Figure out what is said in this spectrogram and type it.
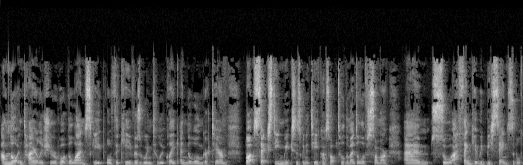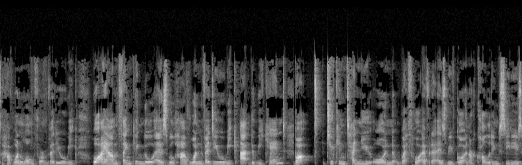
I'm not entirely sure what the landscape of the cave is going to look like in the longer term, but 16 weeks is going to take us up till the middle of summer. Um, so I think it would be sensible to have one long form video a week. What I am thinking though is we'll have one video a week at the weekend, but to continue on with whatever it is we've got in our colouring series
